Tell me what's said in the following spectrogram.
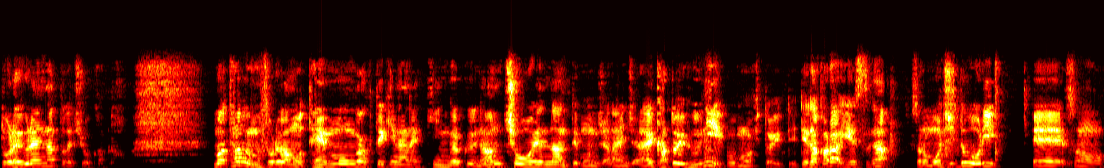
どれぐらいになったでしょうかと。まあ多分それはもう天文学的なね、金額、何兆円なんてもんじゃないんじゃないかというふうに、思う人は言っていて、だからイエスが、その文字通り、えー、その、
